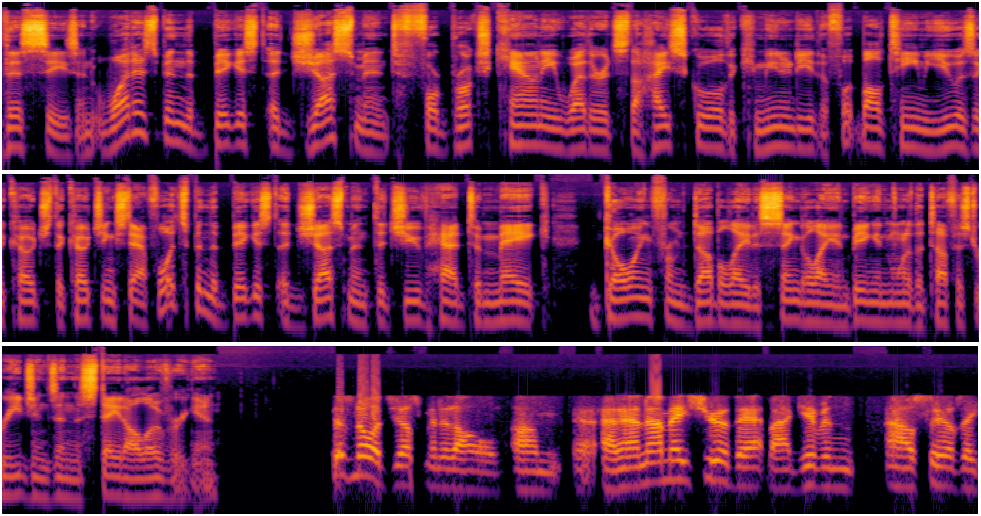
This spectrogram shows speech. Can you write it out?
this season. What has been the biggest adjustment for Brooks County, whether it's the high school, the community, the football team, you as a coach, the coaching staff? What's been the biggest adjustment that you've had to make going from double A to single A and being in one of the toughest regions in the state all over again? There's no adjustment at all. Um, and, and I made sure that by giving ourselves a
